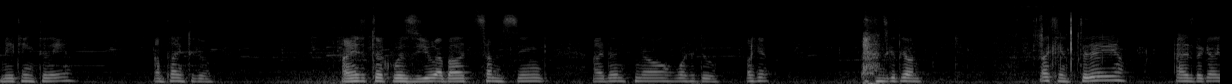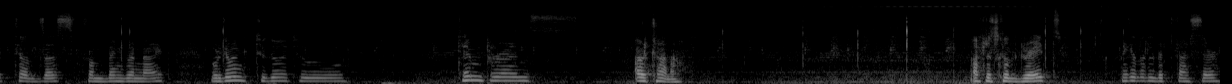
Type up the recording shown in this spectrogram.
meeting today? I'm planning to go. I need to talk with you about something I don't know what to do. Okay? Let's get going. Okay, today, as the guy tells us from Penguin Night, we're going to go to Temperance Arcana. After school, great. Make it a little bit faster.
